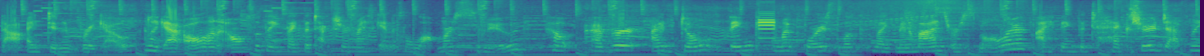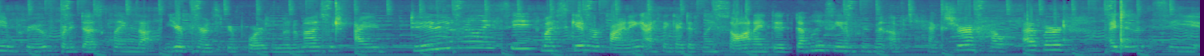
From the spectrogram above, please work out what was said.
that I didn't break out like at all. And I also think like the texture of my skin is a lot more smooth. However, I don't think my pores look like minimized or smaller. I think the texture definitely improved, but it does claim that your appearance of your pores will minimize, which I didn't really see. My skin refining, I think I definitely saw, and I did definitely see an improvement of texture. However, I didn't see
